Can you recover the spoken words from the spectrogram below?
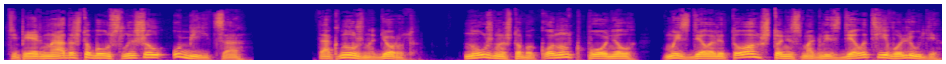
Теперь надо, чтобы услышал убийца. Так нужно, Дерут. Нужно, чтобы конунг понял, мы сделали то, что не смогли сделать его люди,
